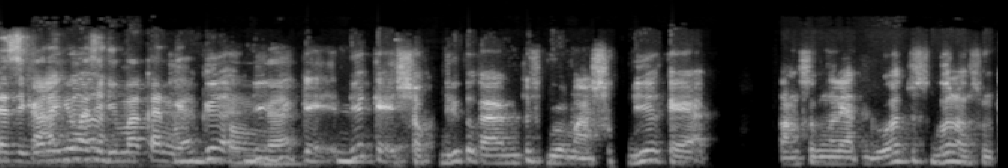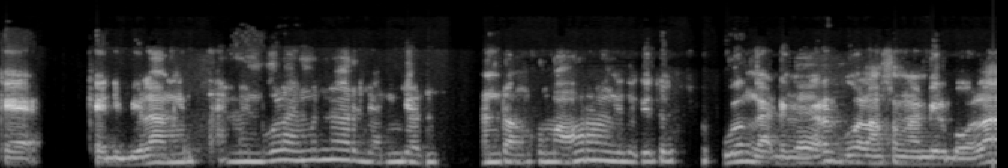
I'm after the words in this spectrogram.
Nasi gorengnya masih dimakan nggak? enggak Oh, dia, enggak. dia kayak dia kayak shock gitu kan terus gue masuk dia kayak langsung ngeliat gue terus gue langsung kayak kayak dibilangin eh, main bola yang benar jangan jangan nendang ke rumah orang gitu gitu gue nggak denger gue langsung ngambil bola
